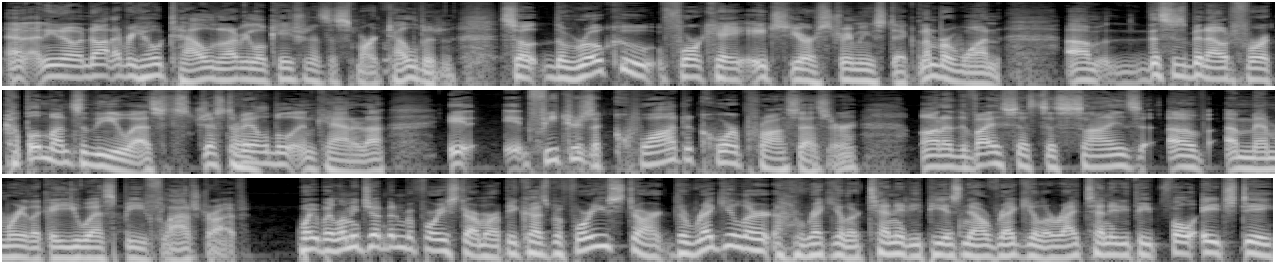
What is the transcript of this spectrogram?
And, and you know not every hotel, not every location has a smart television. So the Roku 4K HDR streaming stick, number one, um, this has been out for a couple of months in the U.S. It's just available in Canada. It it features a quad core processor on a device that's the size of a memory, like a USB flash drive. Wait, wait, let me jump in before you start, Mark, because before you start, the regular, regular 1080p is now regular, right? 1080p full HD.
